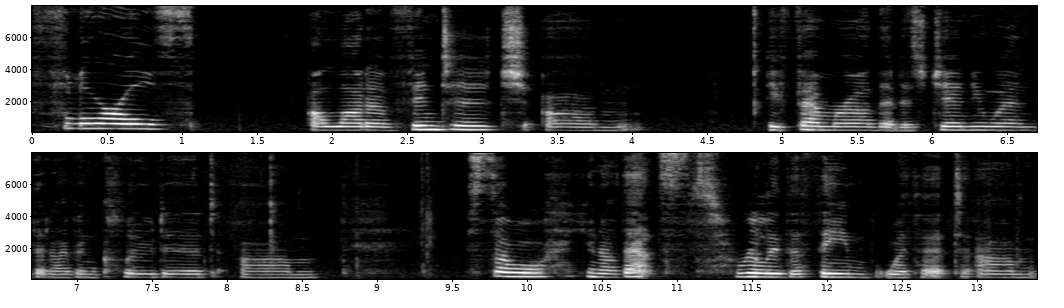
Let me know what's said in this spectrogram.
florals, a lot of vintage um, ephemera that is genuine that I've included. Um, so, you know, that's really the theme with it. Um,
